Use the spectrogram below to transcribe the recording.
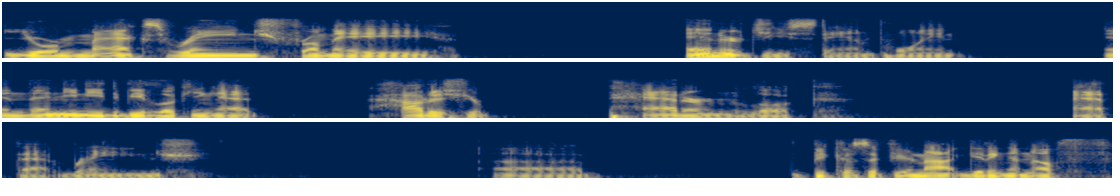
your max range from a energy standpoint. And then you need to be looking at how does your pattern look at that range uh, because if you're not getting enough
